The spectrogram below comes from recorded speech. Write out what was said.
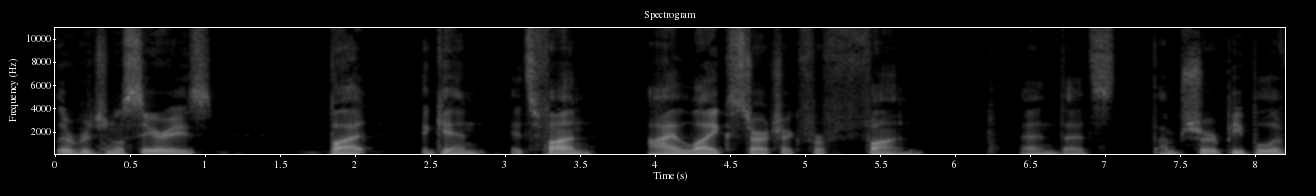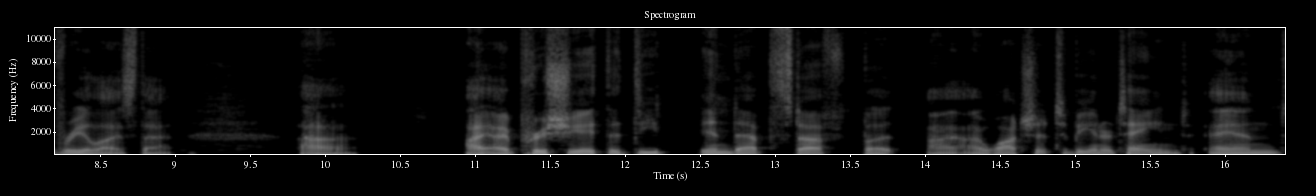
the original series, but again, it's fun. I like Star Trek for fun, and that's I'm sure people have realized that. Uh, I, I appreciate the deep, in-depth stuff, but I, I watch it to be entertained, and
